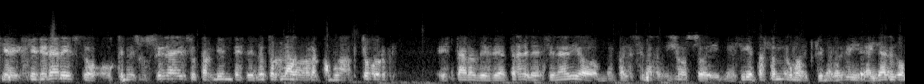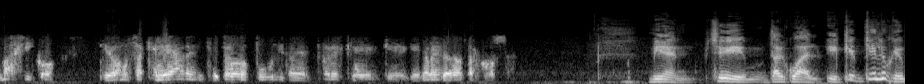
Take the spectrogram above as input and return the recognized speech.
que generar eso o que me suceda eso también desde el otro lado, ahora como actor, estar desde atrás del escenario me parece maravilloso y me sigue pasando como el primer día. Hay algo mágico que vamos a crear entre todos los públicos y actores que, que, no me lo da otra cosa. Bien, sí, tal cual. ¿Y qué, qué, es lo que...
